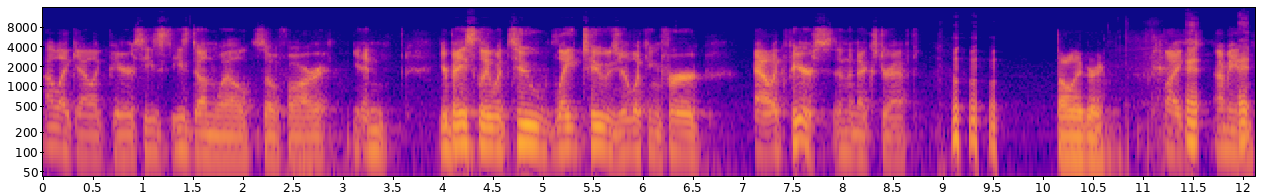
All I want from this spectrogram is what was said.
I like Alec Pierce. He's he's done well so far. And you're basically with two late twos, you're looking for Alec Pierce in the next draft. Totally agree. Like And- I mean, and-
